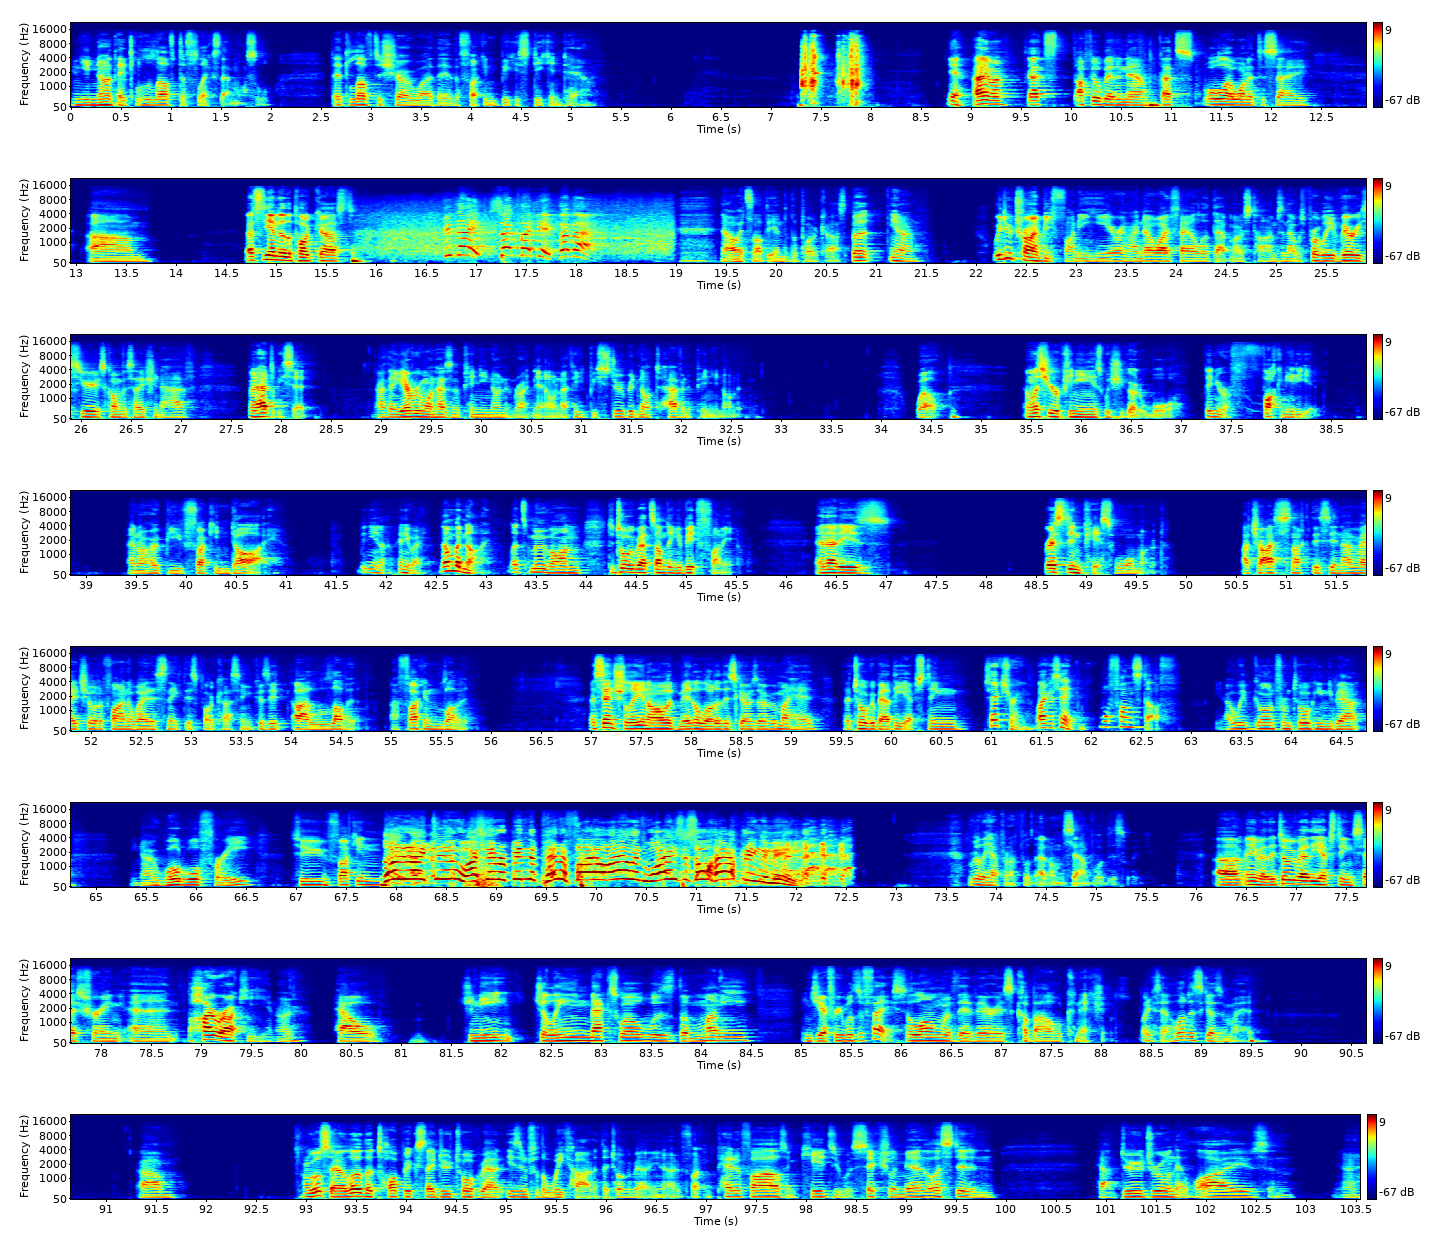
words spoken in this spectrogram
And you know they'd love to flex that muscle. They'd love to show why they're the fucking biggest dick in town. Yeah, anyway, that's I feel better now. That's all I wanted to say. Um that's the end of the podcast. Good night. Suck my dick. Bye bye. No, it's not the end of the podcast. But, you know, we do try and be funny here, and I know I fail at that most times, and that was probably a very serious conversation to have, but it had to be said. I think everyone has an opinion on it right now, and I think it'd be stupid not to have an opinion on it. Well, unless your opinion is we should go to war, then you're a fucking idiot. And I hope you fucking die. But, you know, anyway, number nine. Let's move on to talk about something a bit funnier. And that is Rest in piss, war mode. I try I snuck this in. I made sure to find a way to sneak this podcast in because it I love it. I fucking love it. Essentially, and I'll admit a lot of this goes over my head. They talk about the Epstein sex ring. Like I said, more fun stuff. You know, we've gone from talking about, you know, World War Three to fucking What did I do? I've never been to Pedophile Island. Why is this all happening to me? really happy I put that on the soundboard this week. Um, anyway, they talk about the Epstein sex ring and the hierarchy, you know, how Janine, Ghislaine Maxwell was the money and Jeffrey was the face, along with their various cabal connections. Like I said, a lot of this goes in my head. Um, I will say a lot of the topics they do talk about isn't for the weak-hearted. They talk about you know fucking pedophiles and kids who were sexually molested and how dudes ruin their lives and you know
